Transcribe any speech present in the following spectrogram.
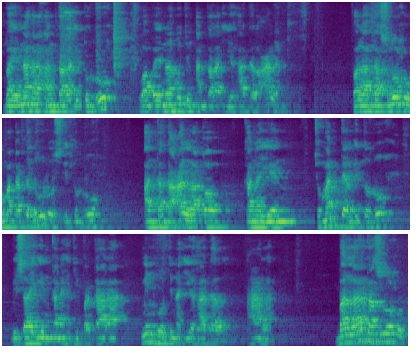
bainaha antara itu ruh wa bainahu jeung antara ieu hadal alam. Fala tasluhu maka telulus itu ruh. Anta ta'allaqa kana yen cumantel itu ruh bisain kana hiji perkara minhu tina ieu hadal alam. Balla tasluhu.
